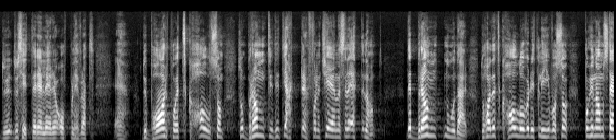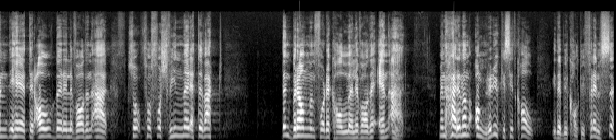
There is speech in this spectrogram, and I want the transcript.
du, du sitter eller opplever at eh, du bar på et kall som, som brant i ditt hjerte for en tjeneste eller et eller annet. Det brant noe der. Du hadde et kall over ditt liv, og så pga. omstendigheter, alder eller hva den er, så forsvinner etter hvert den brannen for det kallet, eller hva det enn er. Men Herren han angrer jo ikke sitt kall i det blir kalt til frelse,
